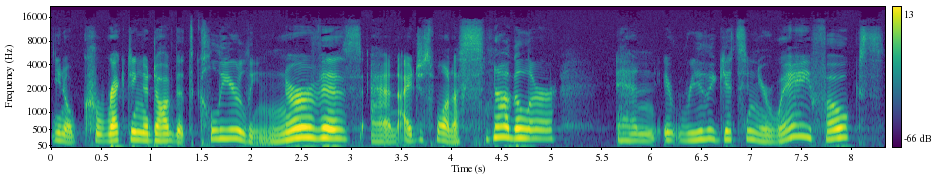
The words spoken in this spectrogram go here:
you know, correcting a dog that's clearly nervous, and I just want to snuggle her, and it really gets in your way, folks.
